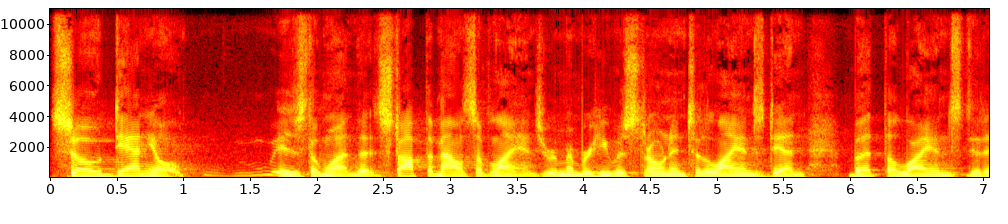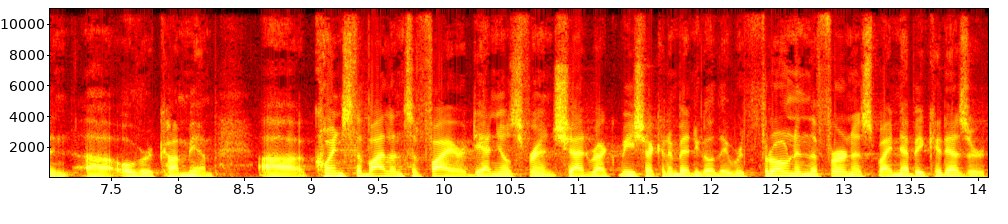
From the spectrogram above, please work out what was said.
So Daniel is the one that stopped the mouths of lions. You remember, he was thrown into the lion's den, but the lions didn't uh, overcome him. Uh, quenched the violence of fire. Daniel's friends, Shadrach, Meshach, and Abednego, they were thrown in the furnace by Nebuchadnezzar,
